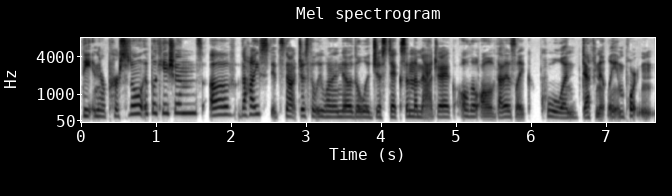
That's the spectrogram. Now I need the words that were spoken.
the interpersonal implications of the heist. It's not just that we want to know the logistics and the magic, although all of that is like cool and definitely important,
